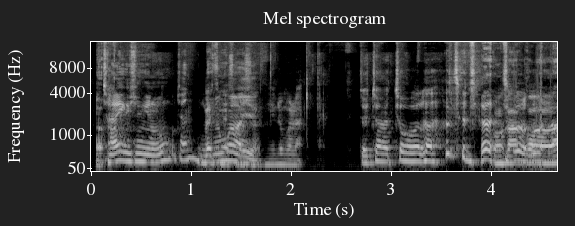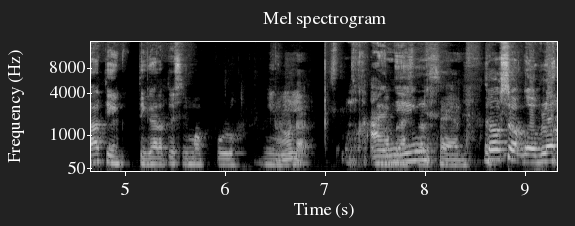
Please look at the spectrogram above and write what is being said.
Oh, Cai geus nginum can. Enggak Minum mah ya. Minum lah. caca lah caca Coca-Cola ti- 350 mili. Naon dah? anjing 15%. sosok goblok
